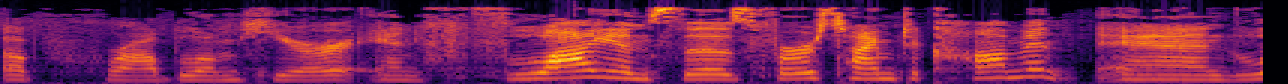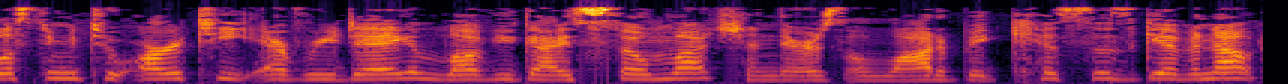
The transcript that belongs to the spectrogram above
a problem here. And Flyin says, first time to comment and listening to RT every day. Love you guys so much. And there's a lot of big kisses given out.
